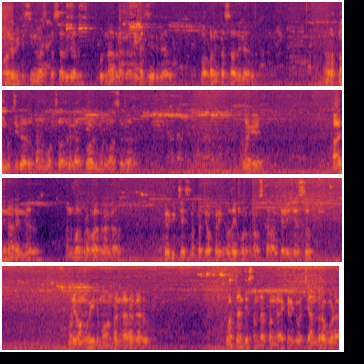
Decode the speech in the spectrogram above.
వంగవీటి శ్రీనివాస్ ప్రసాద్ గారు గురునాథరావు గారు నజీర్ గారు బొప్పన్ ప్రసాద్ గారు రత్నం బుజ్జి గారు దండమూరి చౌదరి గారు కోవిమూడి వాసు గారు అలాగే ఆదినారాయణ గారు అనుమోల్ ప్రభాకర్ గారు ఇక్కడికి ఇచ్చేసిన ప్రతి ఒక్కరికి హృదయపూర్వక నమస్కారాలు తెలియజేస్తూ మరి వంగవీటి మోహన్ రంగారావు గారు వర్ధంతి సందర్భంగా ఇక్కడికి వచ్చి అందరూ కూడా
